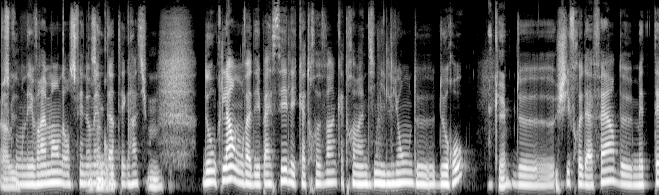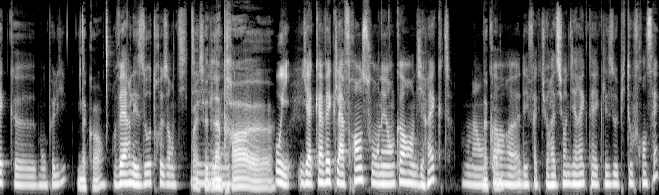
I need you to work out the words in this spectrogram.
Ah oui. puisqu'on est vraiment dans ce phénomène d'intégration. Hmm. Donc là, on va dépasser les 80-90 millions de- d'euros Ok, de chiffre d'affaires de MedTech euh, Montpellier d'accord. vers les autres entités. Ouais, c'est de euh, l'intra. euh, Oui, il y a qu'avec la France où on est encore en direct. On a encore euh, des facturations directes avec les hôpitaux français,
